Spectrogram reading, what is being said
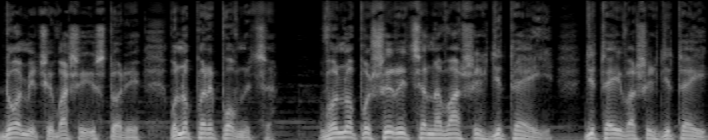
домі чи вашій історії. Воно переповниться. Воно пошириться на ваших дітей, дітей ваших дітей,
